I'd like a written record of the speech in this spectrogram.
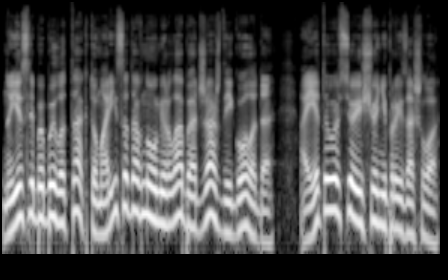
но если бы было так, то Мариса давно умерла бы от жажды и голода, а этого все еще не произошло.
